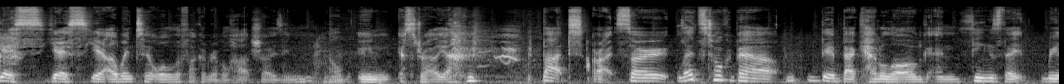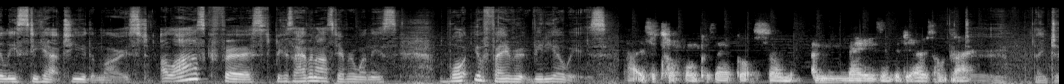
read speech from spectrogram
yes, yes, yeah. I went to all the fucking Rebel Heart shows in in Australia. but all right, so let's talk about their back catalogue and things that really stick out to you the most. I'll ask first because I haven't asked everyone this. What your favourite video is? That is a tough one because they've got some amazing videos, haven't they? They do.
